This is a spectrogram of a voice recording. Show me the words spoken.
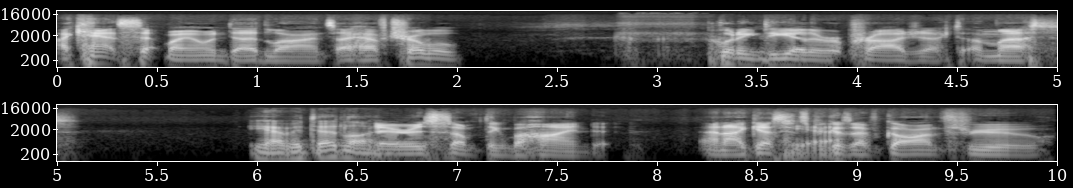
I can't set my own deadlines. I have trouble putting together a project unless You have a deadline. there is something behind it. And I guess it's Yeah. because I've gone through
